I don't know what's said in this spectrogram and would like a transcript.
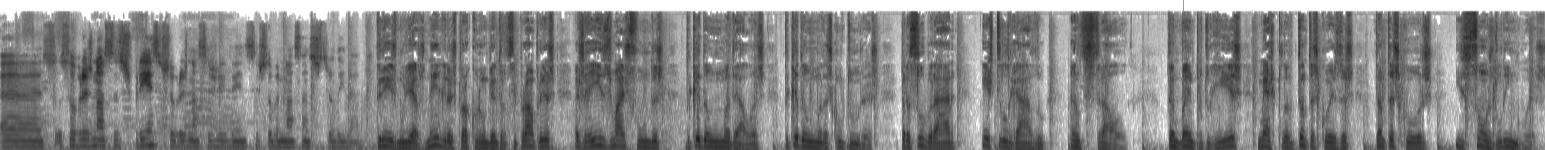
Uh, sobre as nossas experiências, sobre as nossas vivências, sobre a nossa ancestralidade. Três mulheres negras procuram dentro de si próprias as raízes mais fundas de cada uma delas, de cada uma das culturas, para celebrar este legado ancestral. Também português, mescla de tantas coisas, tantas cores e sons de línguas.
